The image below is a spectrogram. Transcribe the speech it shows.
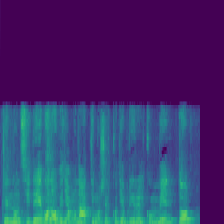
che non si devono, vediamo un attimo, cerco di aprire il commento.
